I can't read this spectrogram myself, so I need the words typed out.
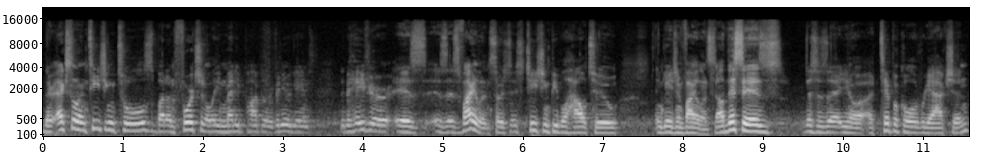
they're excellent teaching tools, but unfortunately, in many popular video games, the behavior is, is, is violent. So it's, it's teaching people how to engage in violence. Now, this is this is a you know a typical reaction.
